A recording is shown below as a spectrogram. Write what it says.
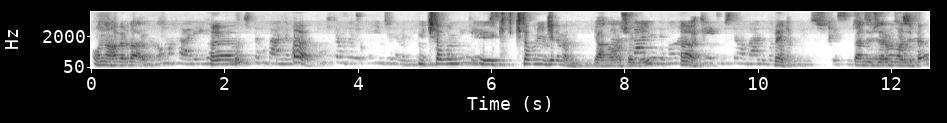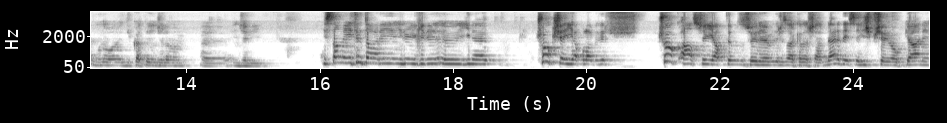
Ondan haberdarım. O makaleyi Ee, gördüm. Bu kitabı bende var. evet. Kitabı da çok iyi incelemedim. Kitabın e, kit- kitabını incelemedim. Yani onu söyleyeyim. Ben de, de bana Evet. hediye etmişti ama ben de Peki. bakamadım. bir Ben de üzerime vazife. Bunu dikkatle incelemem, e, inceleyeyim. İslam eğitim tarihi ile ilgili e, yine çok şey yapılabilir. Çok az şey yaptığımızı söyleyebiliriz arkadaşlar. Neredeyse hiçbir şey yok. Yani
